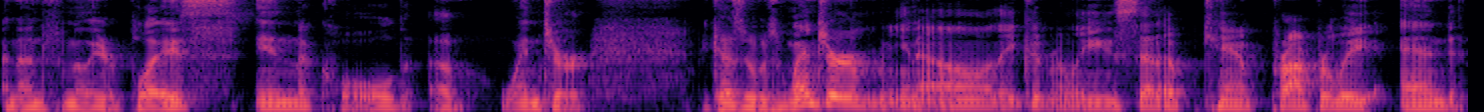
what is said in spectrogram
an unfamiliar place in the cold of winter. Because it was winter, you know, they couldn't really set up camp properly, and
